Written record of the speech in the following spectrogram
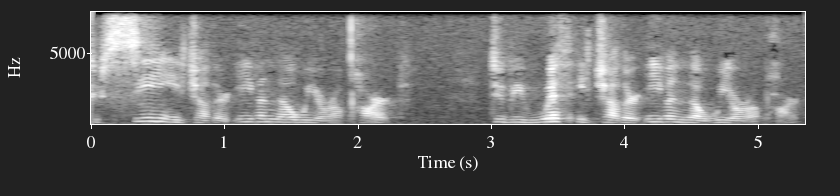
to see each other even though we are apart, to be with each other even though we are apart.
